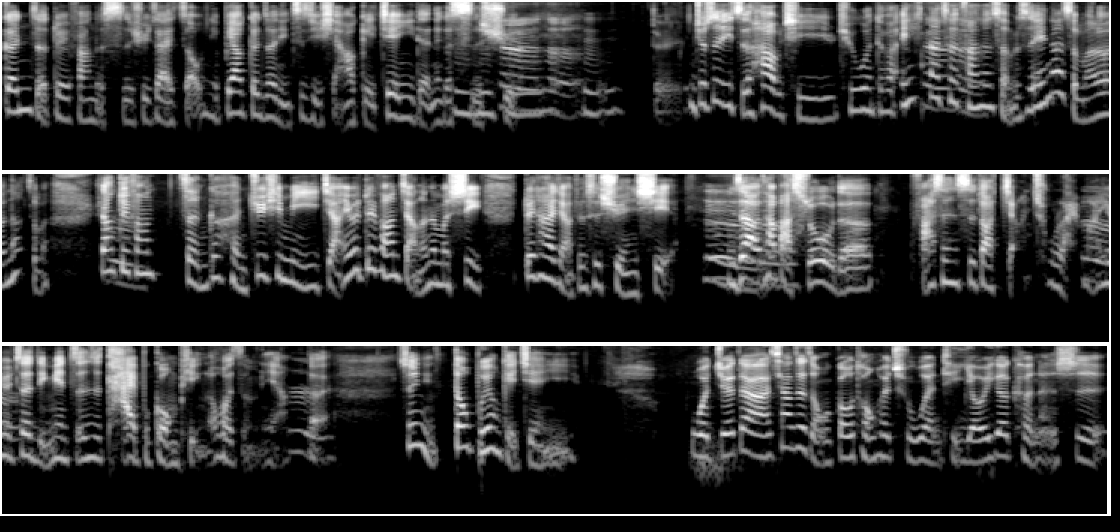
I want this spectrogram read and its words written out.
跟着对方的思绪在走，你不要跟着你自己想要给建议的那个思绪。嗯嗯，对，你就是一直好奇去问对方，哎，那这发生什么事？哎，那怎么了？那怎么让对方整个很巨细靡遗讲？因为对方讲的那么细，对他来讲就是宣泄。嗯、你知道，他把所有的发生事都要讲出来嘛？嗯、因为这里面真是太不公平了，或者怎么样？对，所以你都不用给建议。我觉得啊，像这种沟通会出问题，有一个可能是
